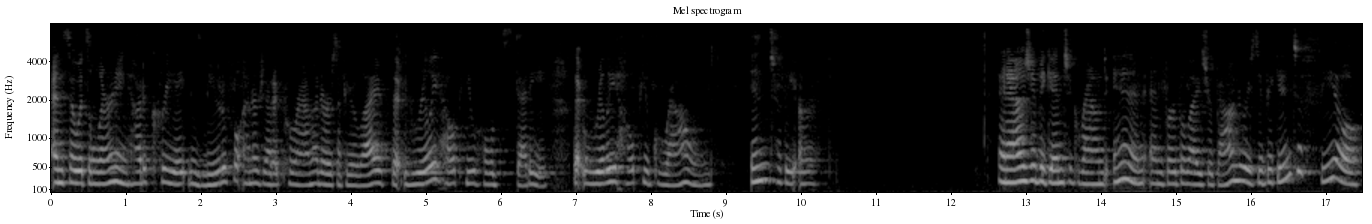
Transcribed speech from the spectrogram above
And so it's learning how to create these beautiful energetic parameters of your life that really help you hold steady, that really help you ground into the earth. And as you begin to ground in and verbalize your boundaries, you begin to feel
